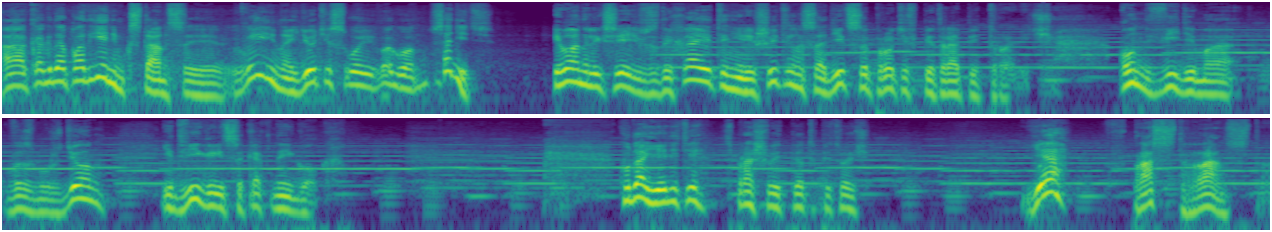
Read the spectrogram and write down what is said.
А когда подъедем к станции, вы и найдете свой вагон. Садитесь». Иван Алексеевич вздыхает и нерешительно садится против Петра Петровича. Он, видимо, возбужден и двигается как на иголках. «Куда едете?» — спрашивает Петр Петрович. «Я в пространство.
